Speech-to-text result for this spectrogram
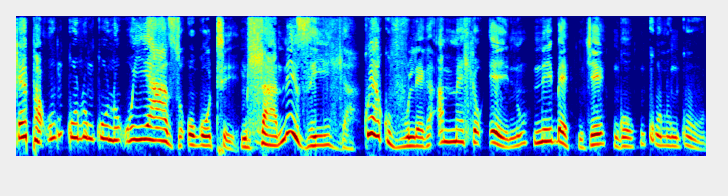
kepha uNkulunkulu uyazi ukuthi mhla nizidla kuyakuvuleka amehlo enu nibe njengoNkulunkulu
